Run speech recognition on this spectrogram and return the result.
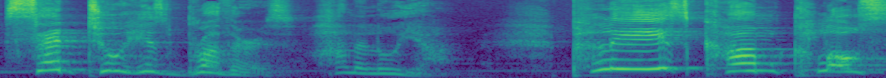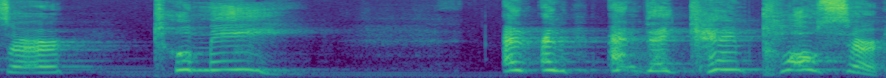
said to his brothers, Hallelujah, please come closer to me. And, and, and they came closer.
